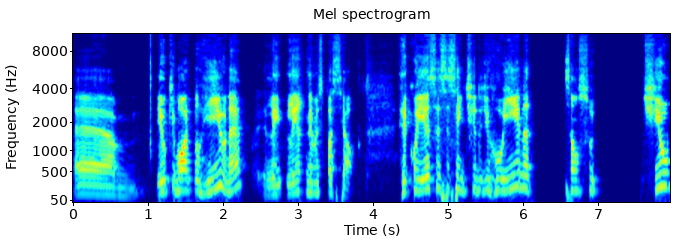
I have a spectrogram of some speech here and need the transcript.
É, eu que moro no Rio, né? Lendo cinema espacial. Reconheço esse sentido de ruína, são sutil,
